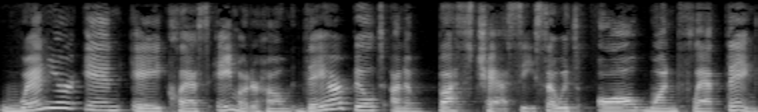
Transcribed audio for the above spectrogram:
When you're in a Class A motorhome, they are built on a bus chassis, so it's all one flat thing.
